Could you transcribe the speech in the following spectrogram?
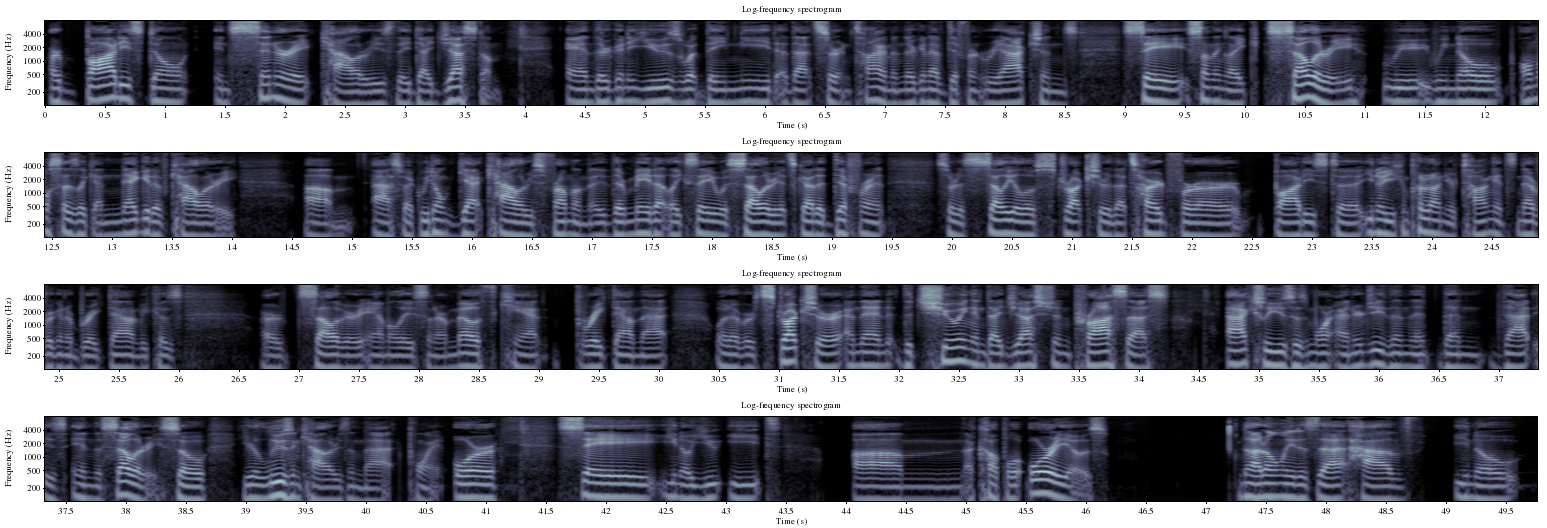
Our bodies don't incinerate calories, they digest them. And they're going to use what they need at that certain time, and they're going to have different reactions. Say something like celery, we we know almost has like a negative calorie um, aspect. We don't get calories from them. They're made at like say with celery, it's got a different sort of cellulose structure that's hard for our bodies to. You know, you can put it on your tongue, it's never going to break down because our salivary amylase in our mouth can't break down that whatever structure. And then the chewing and digestion process actually uses more energy than that than that is in the celery. So you're losing calories in that point. Or say you know you eat um, a couple oreos. Not only does that have you know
